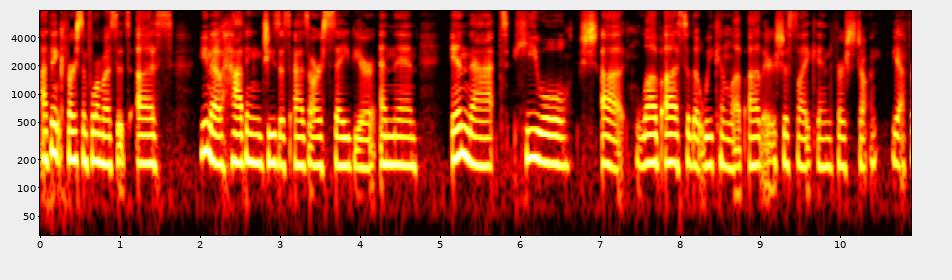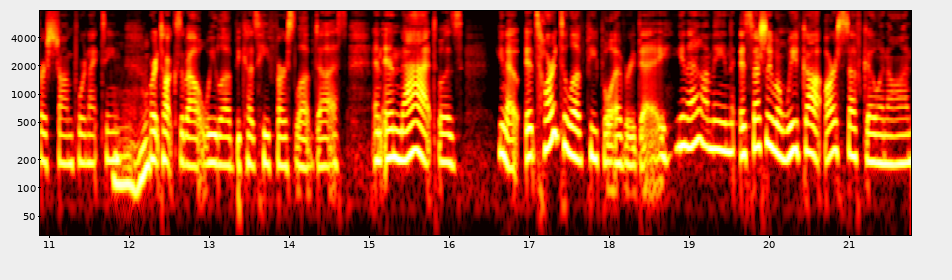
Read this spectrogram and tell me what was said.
i think first and foremost it's us you know having jesus as our savior and then in that he will uh, love us so that we can love others just like in first john yeah first john 4 19 mm-hmm. where it talks about we love because he first loved us and in that was you know, it's hard to love people every day. You know, I mean, especially when we've got our stuff going on.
